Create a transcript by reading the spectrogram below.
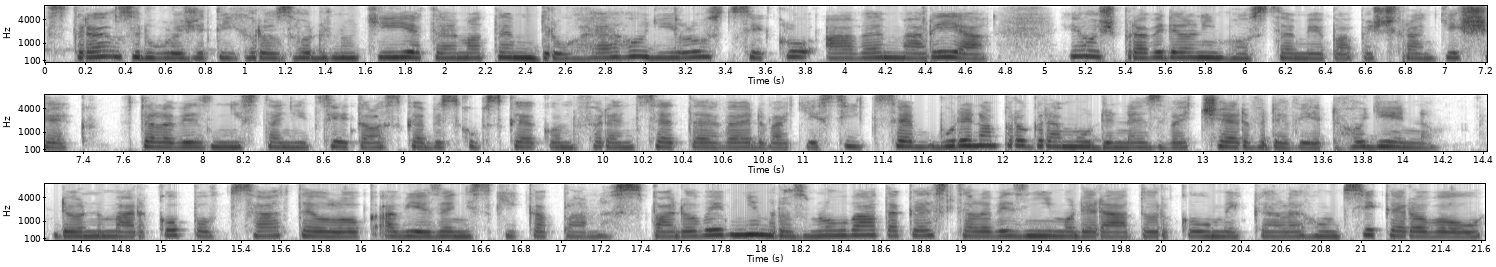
Strach z důležitých rozhodnutí je tématem druhého dílu z cyklu Ave Maria. Jehož pravidelným hostem je papež František. V televizní stanici italské biskupské konference TV 2000 bude na programu dnes večer v 9 hodin. Don Marco Pozza, teolog a vězeňský kaplan z Padovy, v něm rozmlouvá také s televizní moderátorkou Michele Huncikerovou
